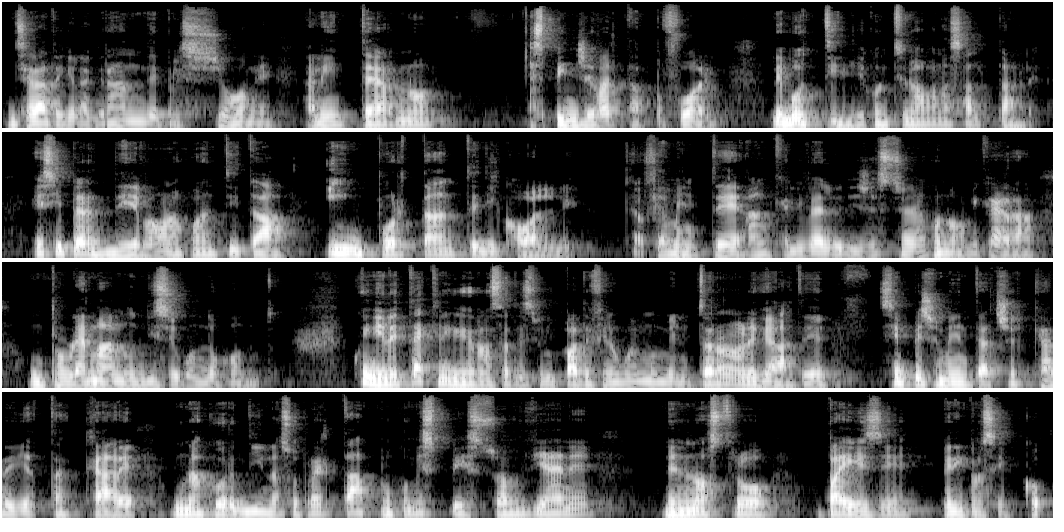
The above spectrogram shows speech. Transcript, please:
Considerate che la grande pressione all'interno spingeva il tappo fuori. Le bottiglie continuavano a saltare e si perdeva una quantità importante di colli, che ovviamente anche a livello di gestione economica era un problema non di secondo conto. Quindi le tecniche che erano state sviluppate fino a quel momento erano legate semplicemente a cercare di attaccare una cordina sopra il tappo, come spesso avviene nel nostro paese per il prosecco.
